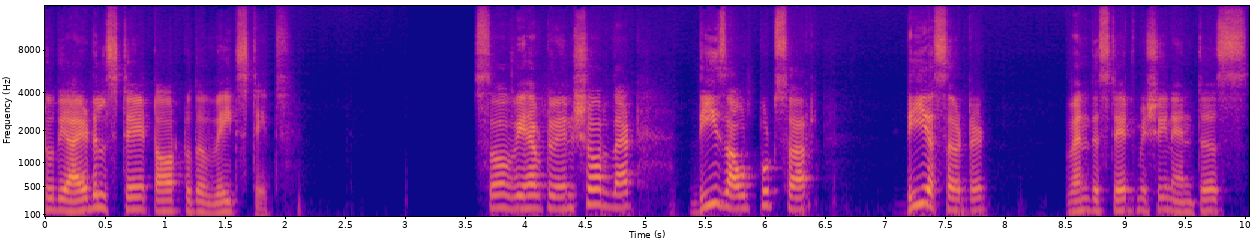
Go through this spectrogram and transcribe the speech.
to the idle state or to the wait state. So we have to ensure that these outputs are deasserted when the state machine enters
